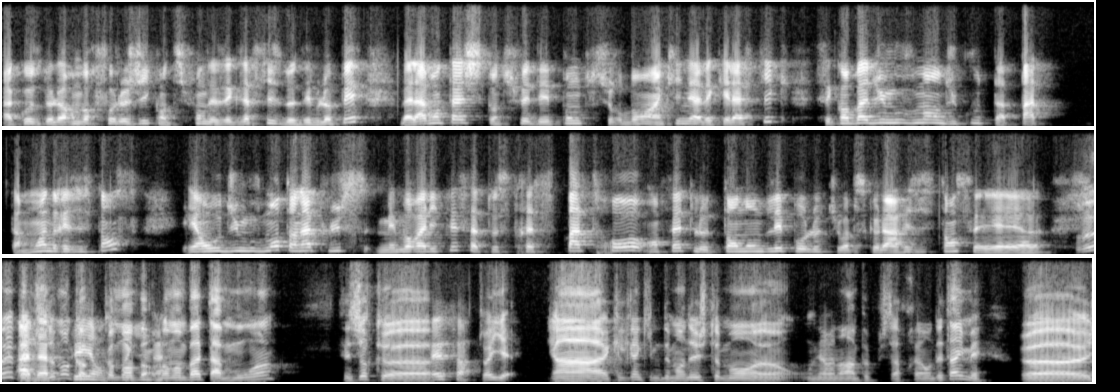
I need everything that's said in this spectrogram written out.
à cause de leur morphologie quand ils font des exercices de développé, bah, l'avantage quand tu fais des pompes sur banc incliné avec élastique, c'est qu'en bas du mouvement, du coup, tu as moins de résistance, et en haut du mouvement, tu en as plus. Mais moralité, ça te stresse pas trop, en fait, le tendon de l'épaule, tu vois, parce que la résistance est euh, oui, bah adaptée. Comme, en, bas, tu as moins, c'est sûr que. Tu vois, il y a, quelqu'un qui me demandait justement, euh, on y reviendra un peu plus après en détail, mais euh,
